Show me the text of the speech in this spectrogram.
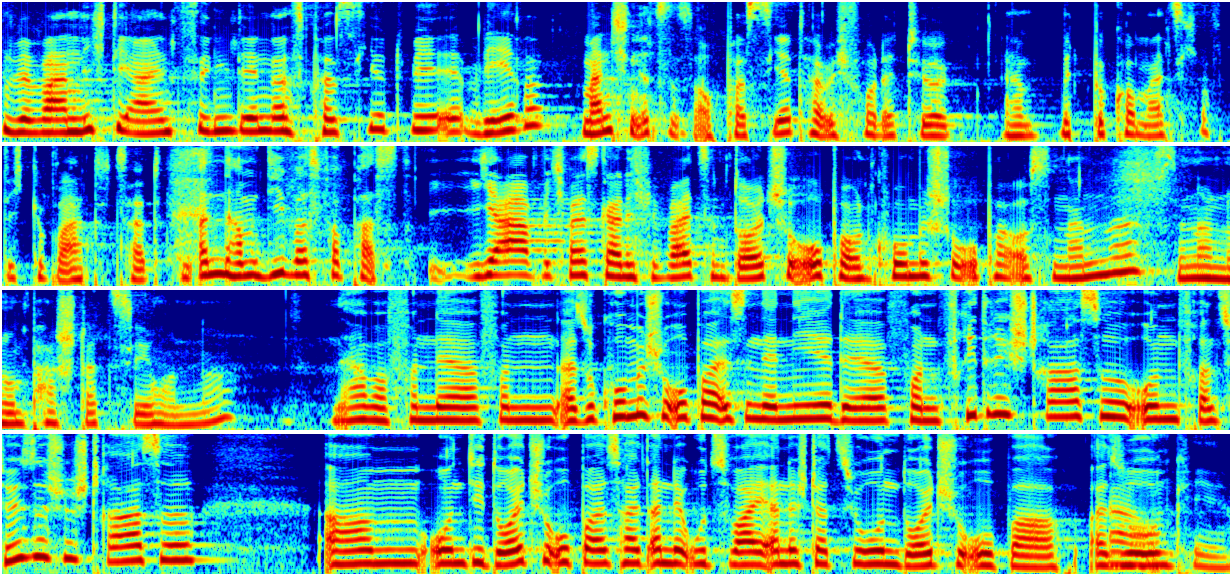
Und wir waren nicht die Einzigen, denen das passiert wäre. Manchen ist es auch passiert, habe ich vor der Tür äh, mitbekommen, als ich auf dich gewartet hat. Dann haben die was verpasst? Ja, ich weiß gar nicht, wie weit sind deutsche Oper und komische Oper auseinander. Das sind dann nur ein paar Stationen, ne? Ja, aber von der, von, also komische Oper ist in der Nähe der von Friedrichstraße und Französische Straße. Ähm, und die Deutsche Oper ist halt an der U2 an der Station Deutsche Oper. Also ah, okay.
